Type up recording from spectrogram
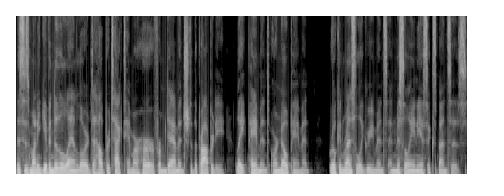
This is money given to the landlord to help protect him or her from damage to the property, late payment or no payment, broken rental agreements, and miscellaneous expenses.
